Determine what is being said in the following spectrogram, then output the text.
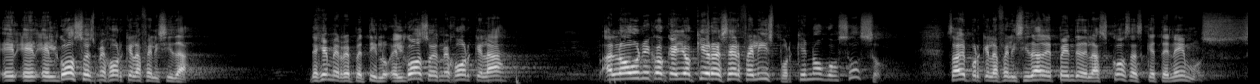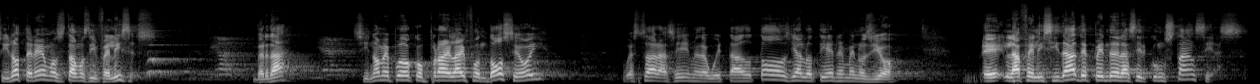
el, el gozo es mejor que la felicidad. Déjeme repetirlo, el gozo es mejor que la lo único que yo quiero es ser feliz. ¿Por qué no gozoso? ¿Sabe? Porque la felicidad depende de las cosas que tenemos. Si no tenemos, estamos infelices. ¿Verdad? Si no me puedo comprar el iPhone 12 hoy, voy a estar así, me da agüitado. Todos ya lo tienen, menos yo. Eh, la felicidad depende de las circunstancias.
